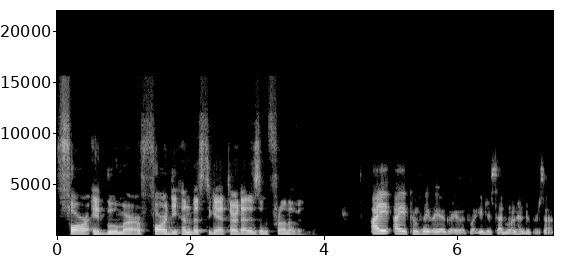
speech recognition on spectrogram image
for a boomer, for the investigator that is in front of him. I I completely agree with what you just said 100%.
